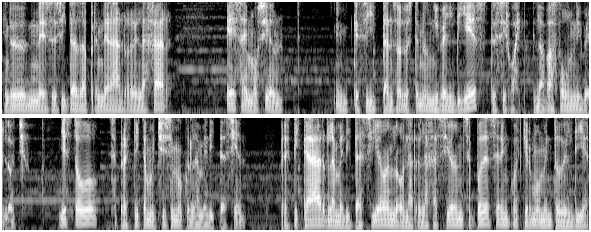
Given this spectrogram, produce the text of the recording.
Entonces necesitas aprender a relajar esa emoción. Que si tan solo esté en un nivel 10, decir, bueno, la bajo a un nivel 8. Y esto se practica muchísimo con la meditación. Practicar la meditación o la relajación se puede hacer en cualquier momento del día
